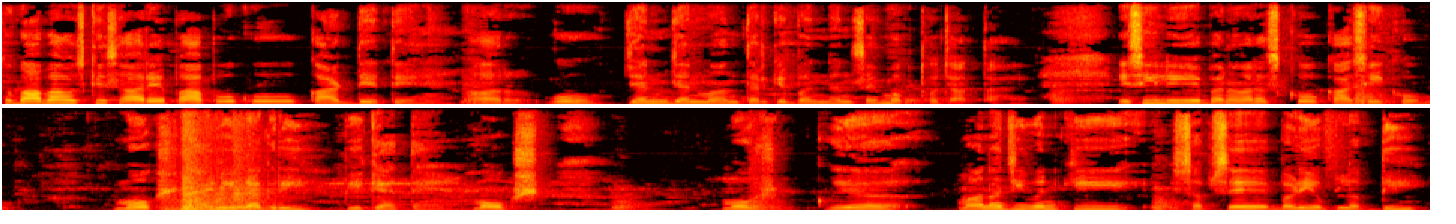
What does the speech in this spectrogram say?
तो बाबा उसके सारे पापों को काट देते हैं और वो जन्म जन्मांतर के बंधन से मुक्त हो जाता है। इसीलिए बनारस को काशी को मोक्ष नगरी भी कहते हैं। मोक्ष मोक्ष मानव जीवन की सबसे बड़ी उपलब्धि,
